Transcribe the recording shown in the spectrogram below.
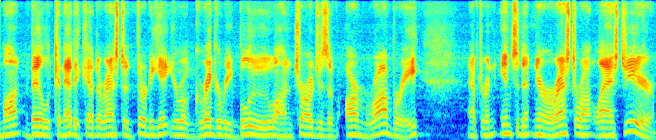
Montville, Connecticut arrested 38 year old Gregory Blue on charges of armed robbery after an incident near a restaurant last year.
